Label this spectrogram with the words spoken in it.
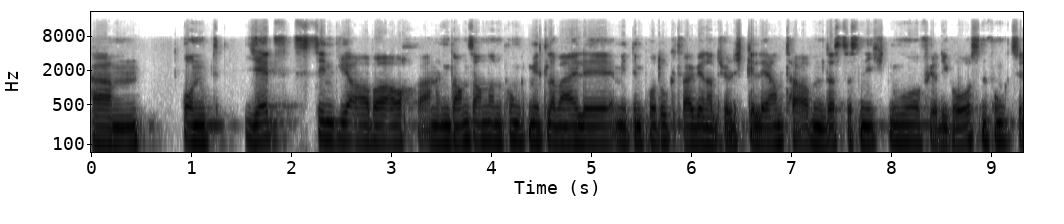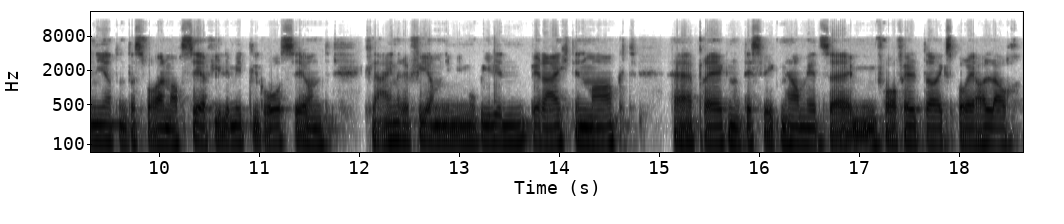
Ähm, und Jetzt sind wir aber auch an einem ganz anderen Punkt mittlerweile mit dem Produkt, weil wir natürlich gelernt haben, dass das nicht nur für die Großen funktioniert und dass vor allem auch sehr viele mittelgroße und kleinere Firmen im Immobilienbereich den Markt äh, prägen. Und deswegen haben wir jetzt äh, im Vorfeld der Exporeal auch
